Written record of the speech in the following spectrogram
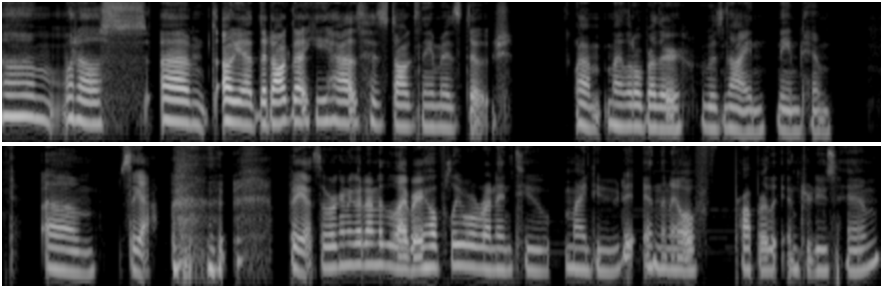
um what else? Um oh yeah, the dog that he has, his dog's name is Doge. Um my little brother who was 9 named him. Um so yeah. but yeah, so we're going to go down to the library. Hopefully we'll run into my dude and then I will properly introduce him.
